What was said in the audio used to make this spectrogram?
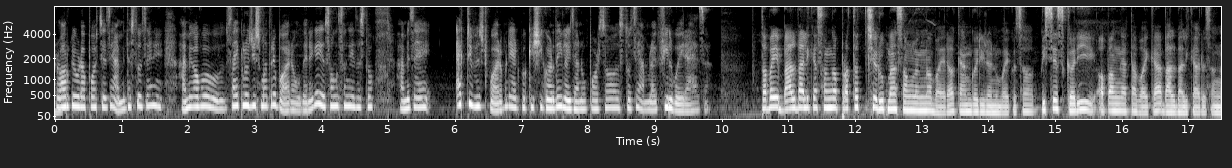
र अर्को एउटा पक्ष चाहिँ हामी त्यस्तो चाहिँ नि हामी अब साइकोलोजिस्ट मात्रै भएर हुँदैन क्या। यो सँगसँगै जस्तो हामी चाहिँ एक्टिभिस्ट भएर पनि एडभोकेसी गर्दै लैजानुपर्छ जस्तो चाहिँ हामीलाई फिल भइरहेछ। तपाईँ बालबालिकासँग प्रत्यक्ष रूपमा संलग्न भएर काम गरिरहनु भएको छ विशेष गरी अपाङ्गता भएका बालबालिकाहरूसँग।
